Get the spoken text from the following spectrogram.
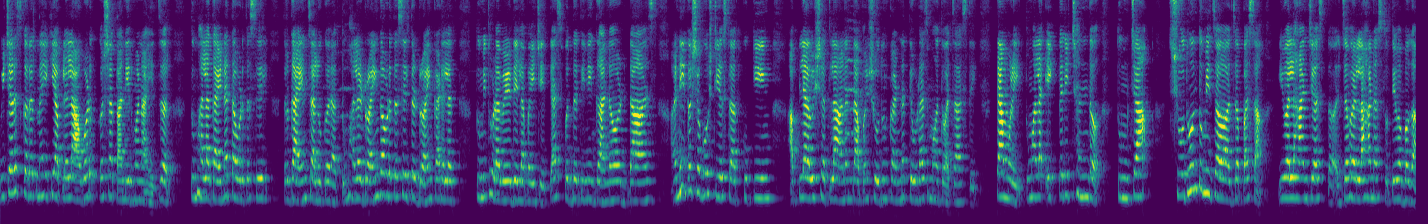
विचारच करत नाही की आपल्याला आवड कशात निर्माण आहे. जर तुम्हाला गायनात आवडत असेल तर गायन चालू करा. तुम्हाला ड्रॉइंग आवडत असेल तर ड्रॉइंग काढायला तुम्ही थोडा वेळ दिला पाहिजे. त्याच पद्धतीने गाणं डान्स अनेक अशा गोष्टी असतात. कुकिंग आपल्या आयुष्यातला आनंद आपण शोधून काढणं तेवढाच महत्त्वाचा असते. त्यामुळे तुम्हाला एकतरी छंद तुमच्या शोधून तुम्ही ज जपासा. किंवा लहान जे असतं जेव्हा लहान असतो तेव्हा बघा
